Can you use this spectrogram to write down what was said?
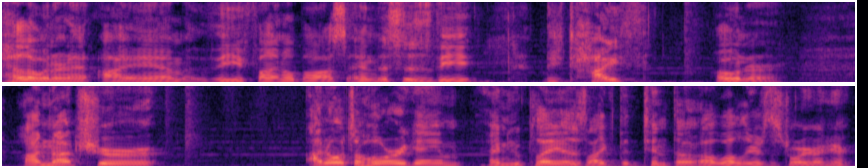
Hello Internet, I am the final boss and this is the the Tithe owner. I'm not sure I know it's a horror game and you play as like the 10th oh well here's the story right here.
